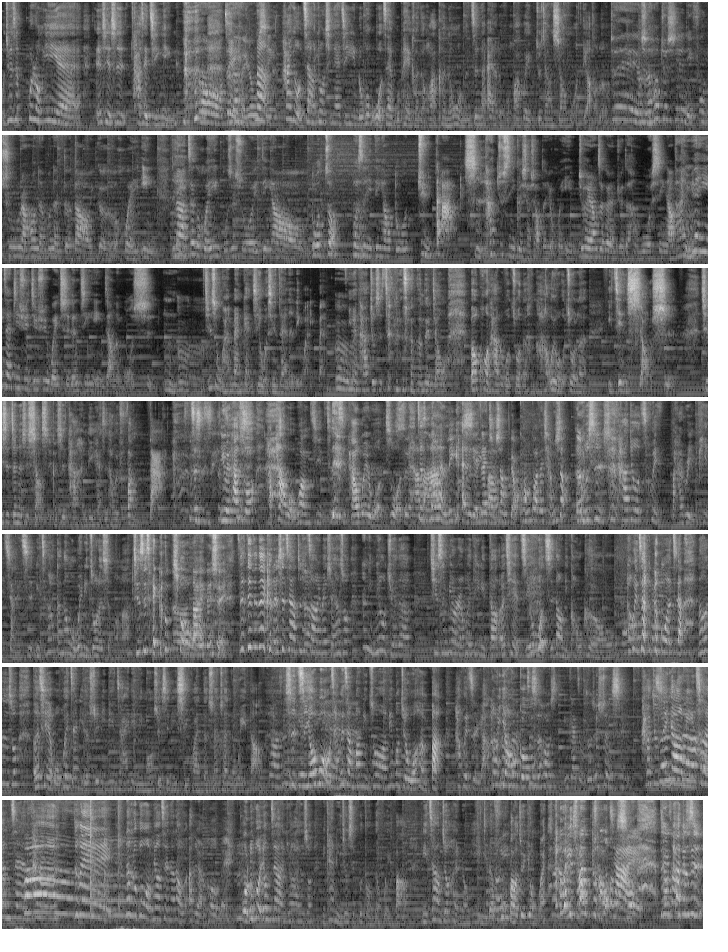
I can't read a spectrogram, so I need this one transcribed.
我觉得这不容易耶，而且是他在经营，哦，真的很用那心。他有这样用心在经营，如果我再不配合的话，可能我们真的爱了的火花会就这样消磨掉了。对，有时候就是你付出，然后能不能得到一个回应？那这个回应不是说一定要多重，或是一定要多巨大，是，他就是一个小小的有回应，就会让这个人觉得很窝心，然后他很愿意再继续继续维持跟经营这样的模式。嗯，嗯其实我还蛮感谢我现在的另外一半。嗯因为他就是真的常常在教我，包括他如果做的很好，他为我做了一件小事，其实真的是小事，可是他很厉害，是他会放大。这是因为他说他怕我忘记，这是他为我做的，所以他这是他很厉害的写在纸。上，表框挂在墙上。呃不是，是他就会把 repeat 讲一次。你知道刚刚我为你做了什么吗？其实才刚做呃倒完。一杯水，对对对对，可能是这样，就是倒一杯水。他说：“那你没有觉得，其实没有人会替你倒，而且只有我知道你口渴哦。”他会这样跟我讲，然后就说：“而且我会在你的水里面加一点水，是你喜欢的酸酸的味道。哇，是只有我才会这样帮你做，你有没有觉得我很棒？”他会这样，他会邀功这，时候应该怎么做？就顺势。他就是要你称赞他。对，那如果我没有称赞他，我说啊，然后嘞，我如果用这样一句话，就说，你看你就是不懂得回报，你这样就很容易，你的福报就用完。很容易吵吵架哎，对他就是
